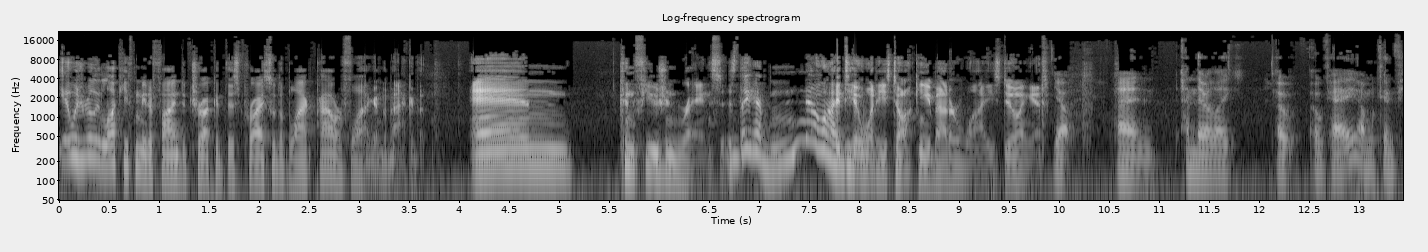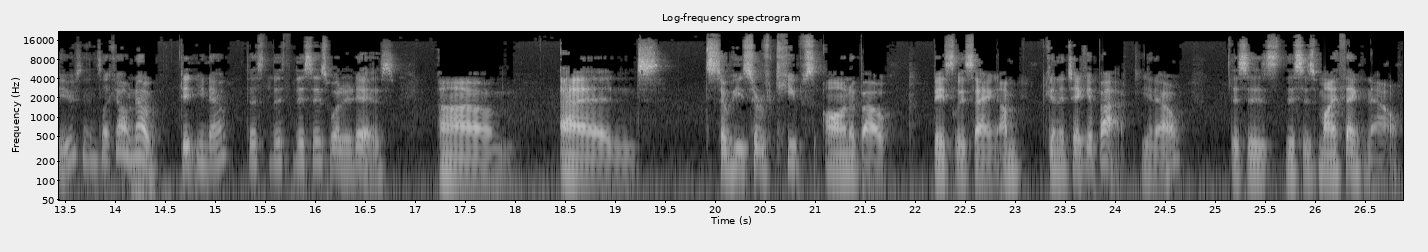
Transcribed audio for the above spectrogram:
It was really lucky for me to find a truck at this price with a Black Power flag in the back of it." And confusion reigns, as they have no idea what he's talking about or why he's doing it. Yep. And and they're like, "Oh, okay, I'm confused." And it's like, "Oh no, didn't you know? This this this is what it is." Um and so he sort of keeps on about basically saying, "I'm going to take it back, you know? This is this is my thing now."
